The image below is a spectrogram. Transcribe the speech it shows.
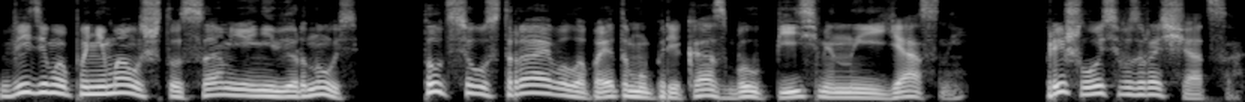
Видимо, понимал, что сам я не вернусь. Тут все устраивало, поэтому приказ был письменный и ясный. Пришлось возвращаться.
